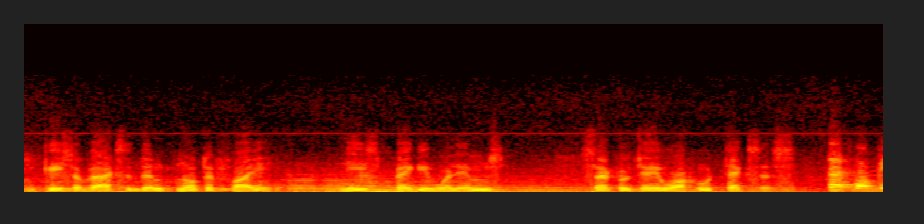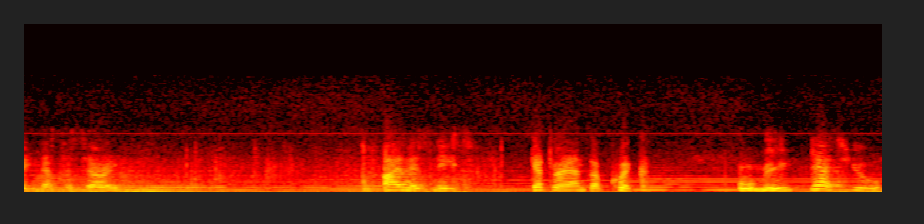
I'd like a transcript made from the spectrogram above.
In case of accident, notify niece Peggy Williams, Circle J, Wahoo, Texas. That won't be necessary. I'm his niece. Get your hands up quick. Who, me? Yes, you.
